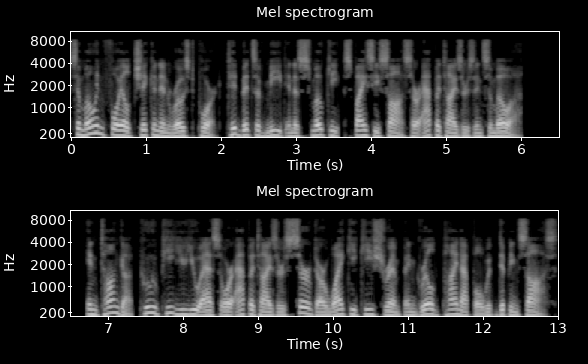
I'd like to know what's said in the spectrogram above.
Samoan foil chicken and roast pork, tidbits of meat in a smoky, spicy sauce are appetizers in Samoa. In Tonga, pu'us or appetizers served are waikiki shrimp and grilled pineapple with dipping sauce.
